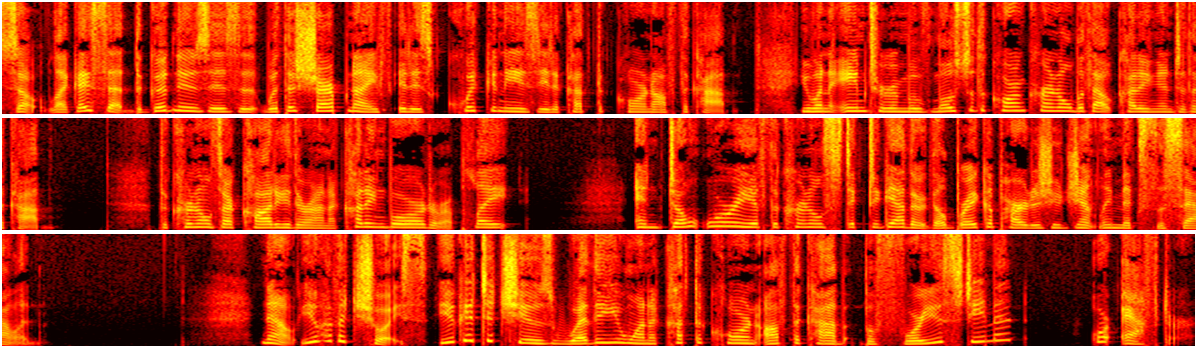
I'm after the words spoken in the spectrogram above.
So, like I said, the good news is that with a sharp knife, it is quick and easy to cut the corn off the cob. You want to aim to remove most of the corn kernel without cutting into the cob. The kernels are caught either on a cutting board or a plate. And don't worry if the kernels stick together, they'll break apart as you gently mix the salad. Now, you have a choice. You get to choose whether you want to cut the corn off the cob before you steam it or after.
